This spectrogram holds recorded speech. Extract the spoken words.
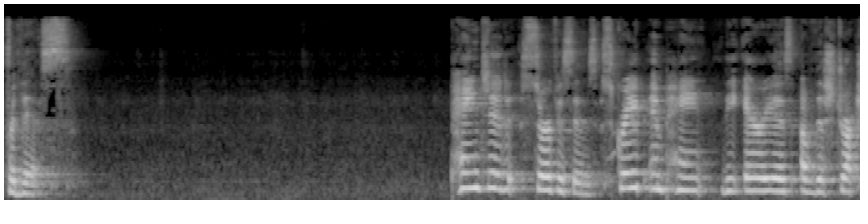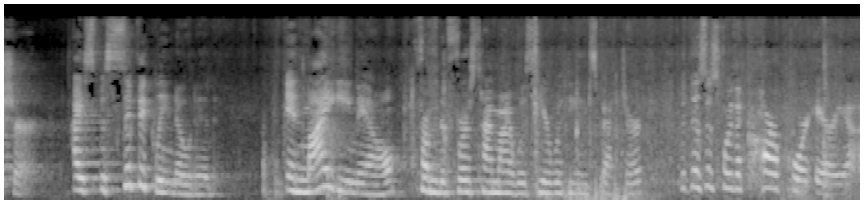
for this. Painted surfaces, scrape and paint the areas of the structure. I specifically noted in my email from the first time I was here with the inspector that this is for the carport area.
